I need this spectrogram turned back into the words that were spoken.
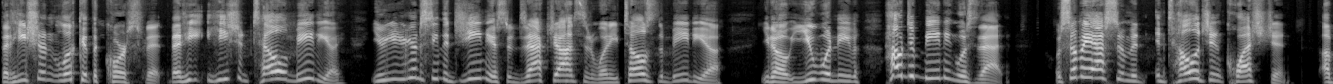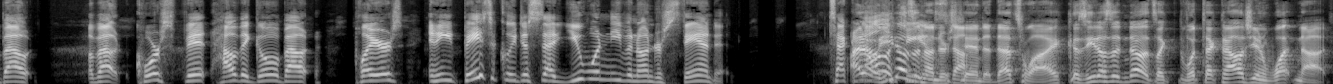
that he shouldn't look at the course fit. That he he should tell media. You you're going to see the genius in Zach Johnson when he tells the media. You know, you wouldn't even. How demeaning was that? When somebody asked him an intelligent question about about course fit, how they go about players, and he basically just said you wouldn't even understand it. I technology. don't. He doesn't understand stuff. it. That's why, because he doesn't know. It's like what technology and whatnot.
